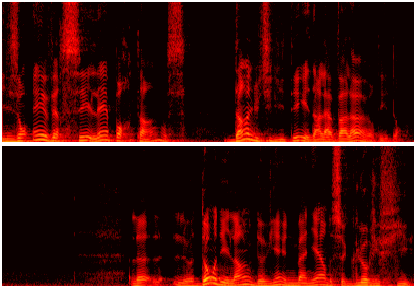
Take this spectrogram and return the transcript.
Ils ont inversé l'importance dans l'utilité et dans la valeur des dons. Le, don des langues devient une manière de se glorifier,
